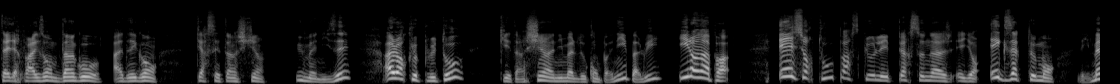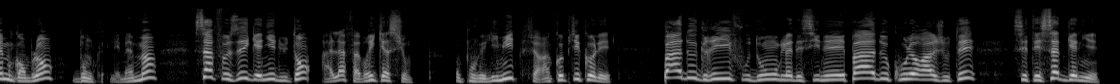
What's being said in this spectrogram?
c'est-à-dire par exemple Dingo a des gants car c'est un chien humanisé, alors que Pluto, qui est un chien animal de compagnie, bah lui, il en a pas. Et surtout parce que les personnages ayant exactement les mêmes gants blancs, donc les mêmes mains, ça faisait gagner du temps à la fabrication. On pouvait limite faire un copier-coller. Pas de griffes ou d'ongles à dessiner, pas de couleurs à ajouter, c'était ça de gagner.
